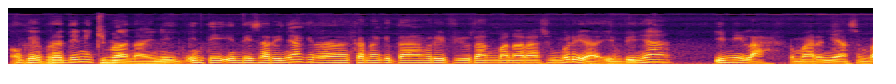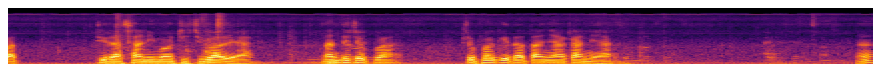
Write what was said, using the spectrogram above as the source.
Oke berarti ini gimana? Ini inti inti sarinya karena karena kita review tanpa narasumber ya intinya inilah kemarin yang sempat dirasani mau dijual ya nanti coba coba kita tanyakan ya. Hah?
